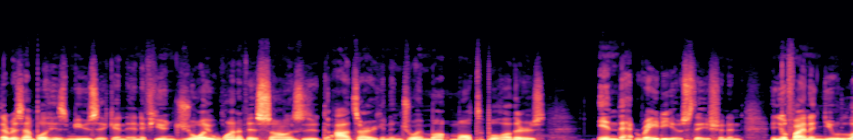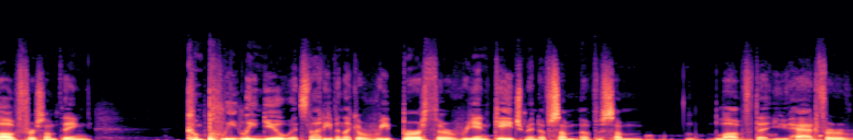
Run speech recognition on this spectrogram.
that resemble his music. And, and if you enjoy one of his songs the odds are you're going to enjoy mu- multiple others in that radio station and and you'll find a new love for something completely new. It's not even like a rebirth or re-engagement of some of some love that you had for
